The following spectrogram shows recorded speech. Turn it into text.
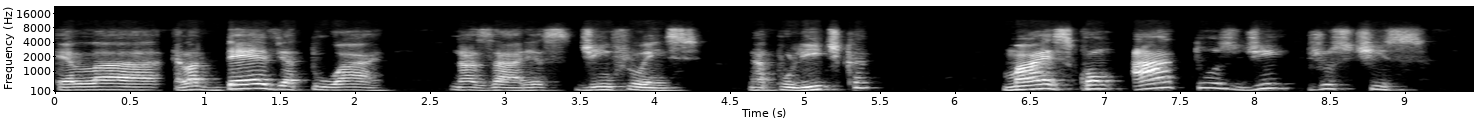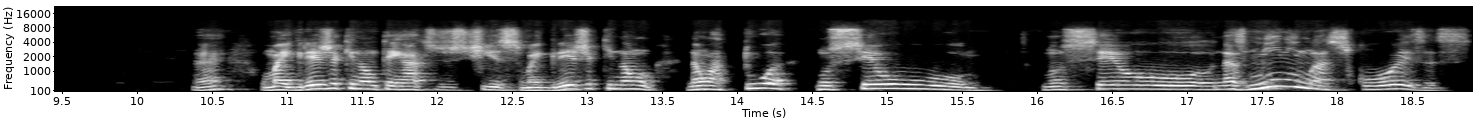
ela, ela deve atuar nas áreas de influência, na política, mas com atos de justiça. Né? Uma igreja que não tem atos de justiça, uma igreja que não, não atua no seu, no seu, nas mínimas coisas,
